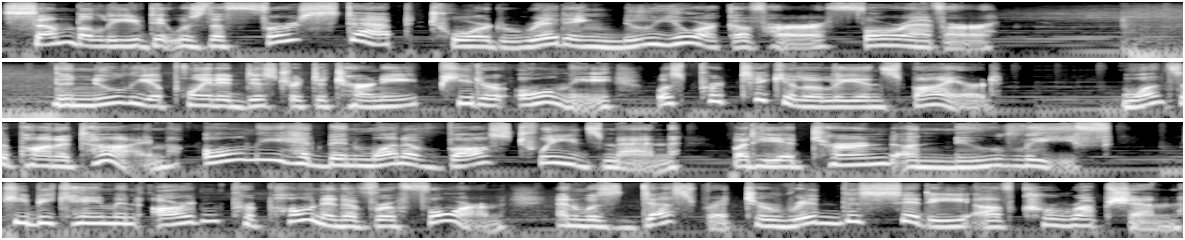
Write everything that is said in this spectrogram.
Some believed it was the first step toward ridding New York of her forever. The newly appointed district attorney, Peter Olney, was particularly inspired. Once upon a time, Olney had been one of Boss Tweed's men, but he had turned a new leaf. He became an ardent proponent of reform and was desperate to rid the city of corruption.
